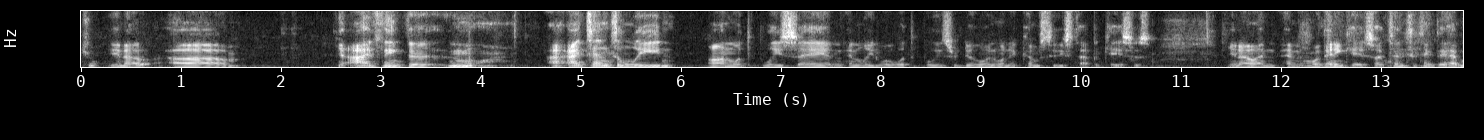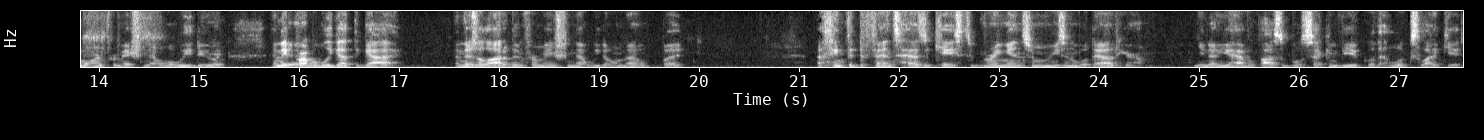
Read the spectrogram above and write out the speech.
True. You know, um, yeah, I think there. I, I tend to lead on what the police say and, and lead with what the police are doing when it comes to these type of cases. You know, and and with any case, I tend to think they have more information than what we do, and and they Yeah. probably got the guy. And there's a lot of information that we don't know, but I think the defense has a case to bring in some reasonable doubt here. You know, you have a possible second vehicle that looks like it.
